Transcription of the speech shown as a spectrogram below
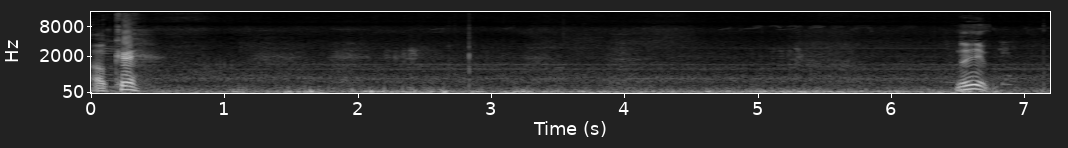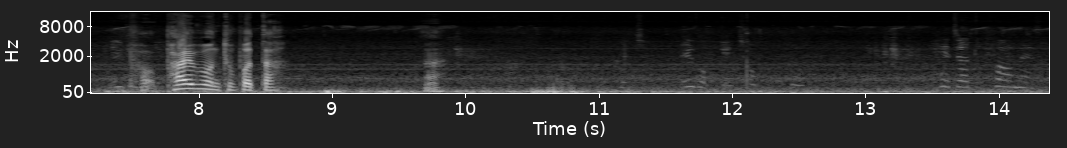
오케이. 누님, 파, 파이브는 두 퍼다. 그렇죠. 일곱 개 적고. 해저드 포함해서.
